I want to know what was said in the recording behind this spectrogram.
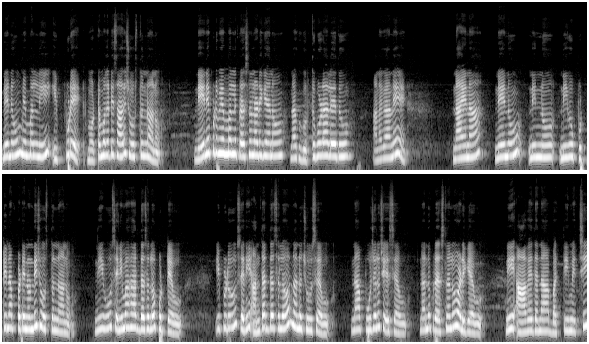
నేను మిమ్మల్ని ఇప్పుడే మొట్టమొదటిసారి చూస్తున్నాను. నేనెప్పుడు మిమ్మల్ని ప్రశ్నలు అడిగాను నాకు గుర్తు కూడా లేదు. అనగానే నాయనా నేను నిన్ను నీవు పుట్టినప్పటి నుండి చూస్తున్నాను. నీవు శని మహార్దశలో పుట్టావు. ఇప్పుడు శని అంతర్దశలో నన్ను చూసావు నా పూజలు చేశావు. నన్ను ప్రశ్నలు అడిగావు. నీ ఆవేదన భక్తి మెచ్చి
